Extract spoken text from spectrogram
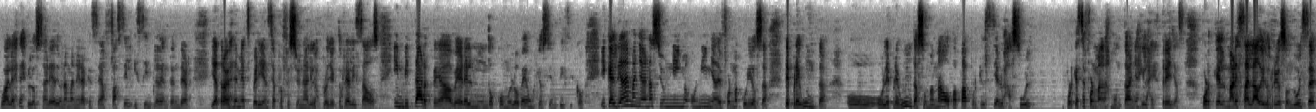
cuales desglosaré de una manera que sea fácil y simple de entender y a través de mi experiencia profesional y los proyectos realizados, invitarte a ver el mundo como lo ve un geocientífico y que el día de mañana si un niño o niña de forma curiosa te pregunta o, o le pregunta a su mamá o papá por qué el cielo es azul, por qué se forman las montañas y las estrellas, por qué el mar es salado y los ríos son dulces,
